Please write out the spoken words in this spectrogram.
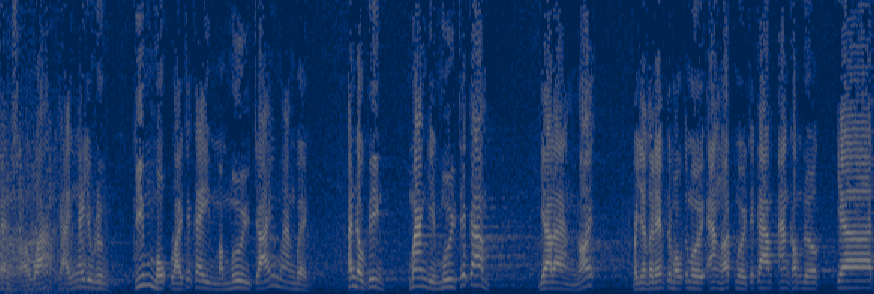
Anh sợ quá chạy ngay vô rừng, kiếm một loại trái cây mà 10 trái mang về. Anh đầu tiên mang về 10 trái cam. Già làng nói, bây giờ tôi đếm từ 1 tới 10 ăn hết 10 trái cam, ăn không được chết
